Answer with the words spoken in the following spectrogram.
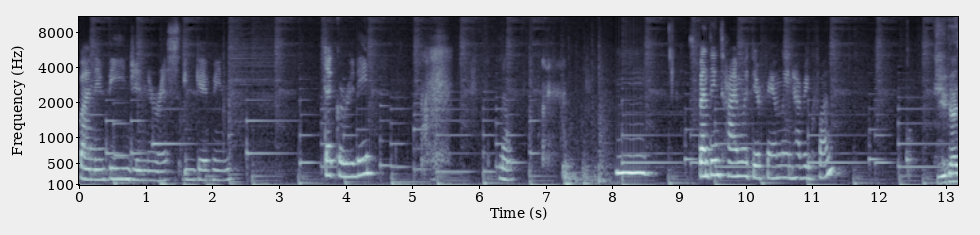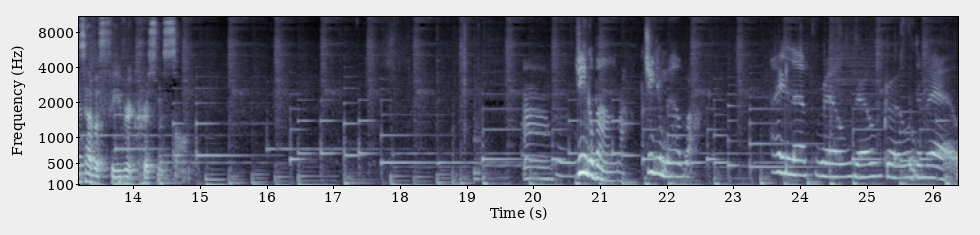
fun and being generous and giving. Decorating? No. Hmm. Spending time with your family and having fun? Do you guys have a favorite Christmas song? Jingle Bell Rock. Jingle Bell Rock. I love row, row, row the bell.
